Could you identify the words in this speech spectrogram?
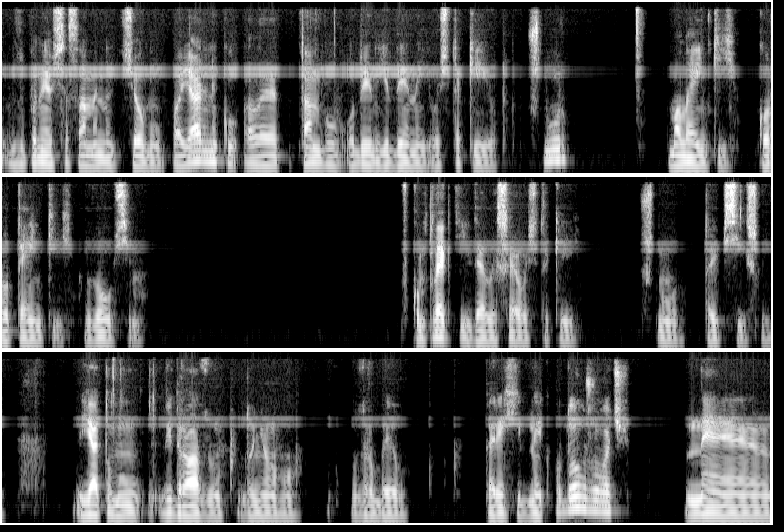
зупинився саме на цьому паяльнику, але там був один єдиний ось такий от шнур, маленький, коротенький, зовсім. В комплекті йде лише ось такий шнур Type-C-шний. Я тому відразу до нього зробив перехідник подовжувач. Не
